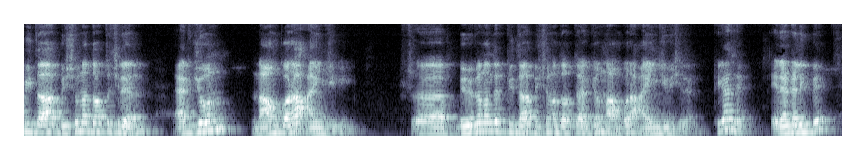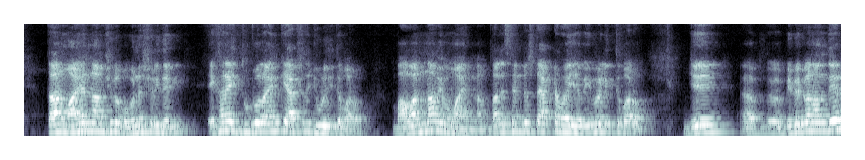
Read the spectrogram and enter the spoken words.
পিতা বিশ্বনাথ দত্ত ছিলেন একজন নাম করা আইনজীবী বিবেকানন্দের পিতা বিশ্বনাথ দত্ত একজন নাম করা আইনজীবী ছিলেন। ঠিক আছে? এই লাইনটা লিখবে, তার মায়ের নাম ছিল ভুবনেশ্বরী দেবী। এখানে এই দুটো লাইনকে একসাথে জুড়ে দিতে পারো। বাবার নাম এবং মায়ের নাম। তাহলে সেন্টেন্সটা একটা হয়ে যাবে, এইভাবে লিখতে পারো। যে বিবেকানন্দের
